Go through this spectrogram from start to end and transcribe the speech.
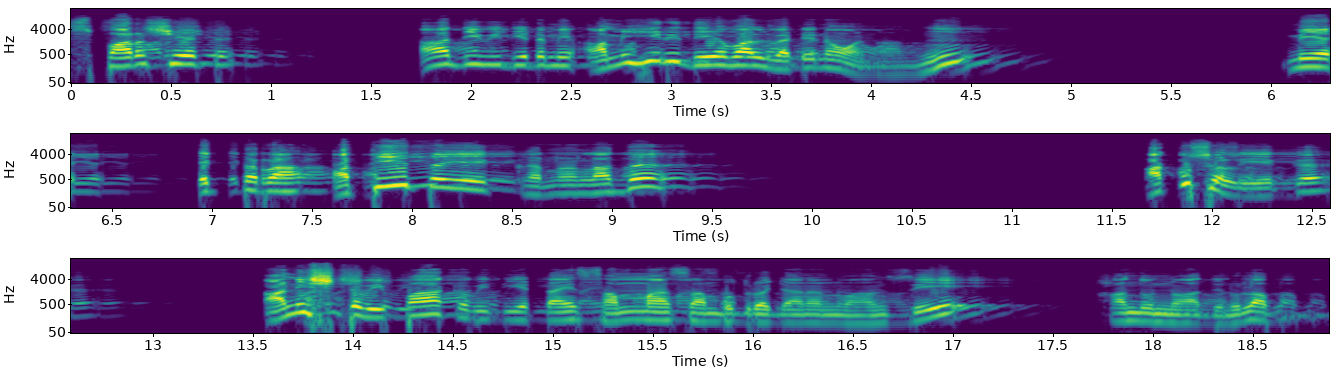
ස්පර්ශයට ආදී විදිහට මේ අමිහිරි දේවල් වැටෙනවා නම් මේ එක්තරා අතීතයේ කරන ලද අකුසලයක අනිෂ්ට විපාක විදියටයි සම්මා සම්බුදුරජාණන් වහන්සේ හඳුන්වා දෙනු ලබන්නේ.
